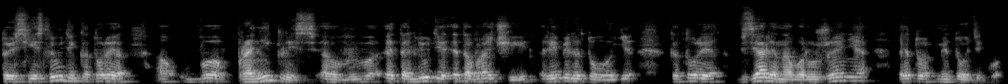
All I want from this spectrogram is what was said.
То есть есть люди, которые а, в, прониклись, э, в, это люди, это врачи, реабилитологи, которые взяли на вооружение эту методику.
